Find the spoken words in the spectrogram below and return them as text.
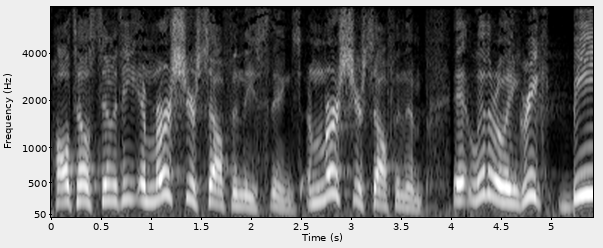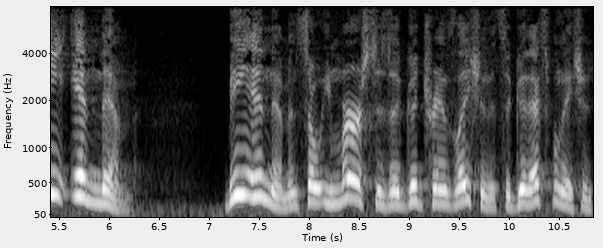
Paul tells Timothy, immerse yourself in these things. Immerse yourself in them. It literally in Greek, be in them. Be in them. And so immersed is a good translation. It's a good explanation.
